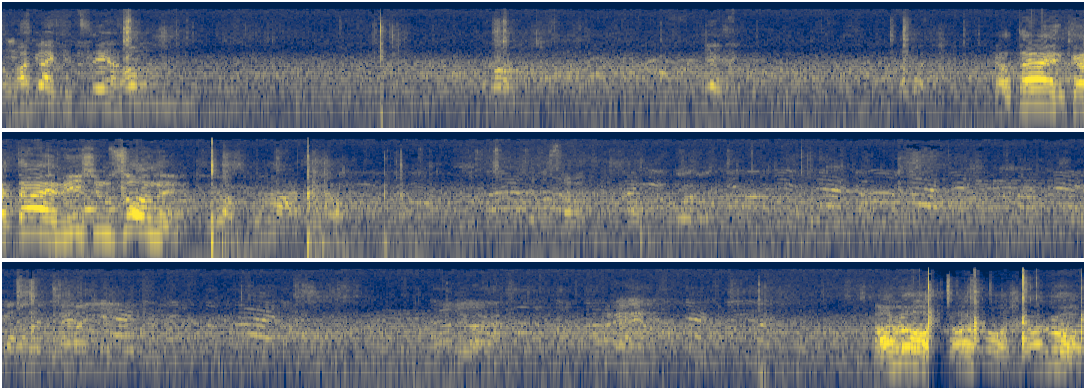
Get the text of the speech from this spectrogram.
Помогайте центр. Катаем, катаем, ищем зоны. Хорош, хорош, хорош.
